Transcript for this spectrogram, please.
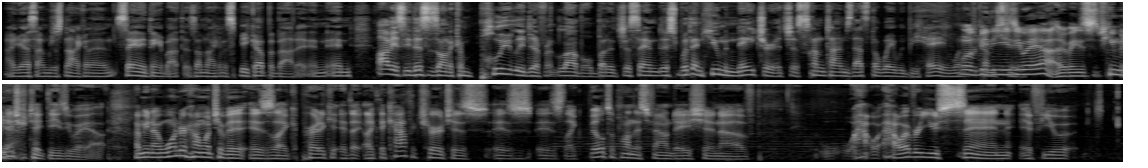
I guess I'm just not going to say anything about this. I'm not going to speak up about it. And and obviously this is on a completely different level, but it's just saying just within human nature, it's just sometimes that's the way we behave. When Well, it it'd be the easy to- way out. I mean, it's human Yeah. nature to take the easy way out. I mean, I wonder how much of it is like predicate, like the Catholic Church is is is like built upon this foundation of how, however you sin, if you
